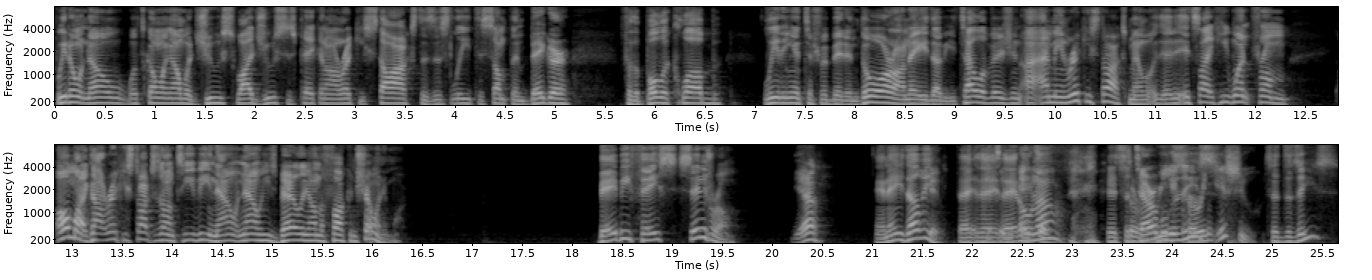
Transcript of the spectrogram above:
we don't know what's going on with Juice, why Juice is picking on Ricky Starks. Does this lead to something bigger for the Bullet Club leading into Forbidden Door on AEW television? I, I mean, Ricky Starks, man, it's like he went from, oh my God, Ricky Starks is on TV. Now, now he's barely on the fucking show anymore. Babyface syndrome Yeah. in AEW. They, they, It's a- don't it's a- know. it's, a, It's terrible disease. issue. It's a disease.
